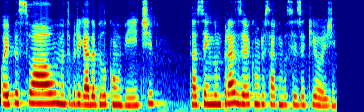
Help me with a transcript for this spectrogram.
Oi, pessoal. Muito obrigada pelo convite. Está sendo um prazer conversar com vocês aqui hoje.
